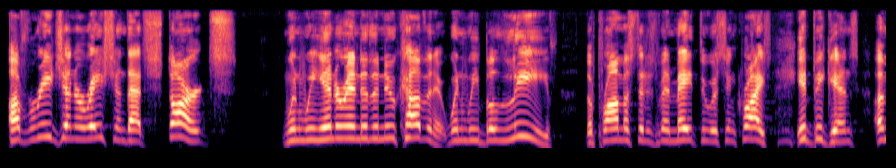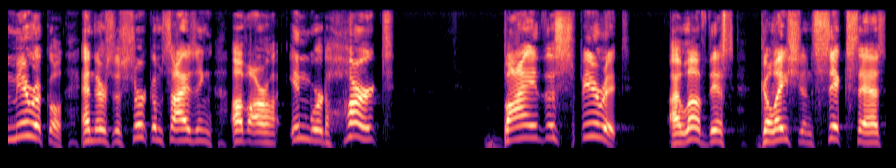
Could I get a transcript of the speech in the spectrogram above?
of regeneration that starts when we enter into the new covenant, when we believe the promise that has been made through us in Christ, it begins a miracle. And there's a circumcising of our inward heart by the Spirit. I love this. Galatians 6 says,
